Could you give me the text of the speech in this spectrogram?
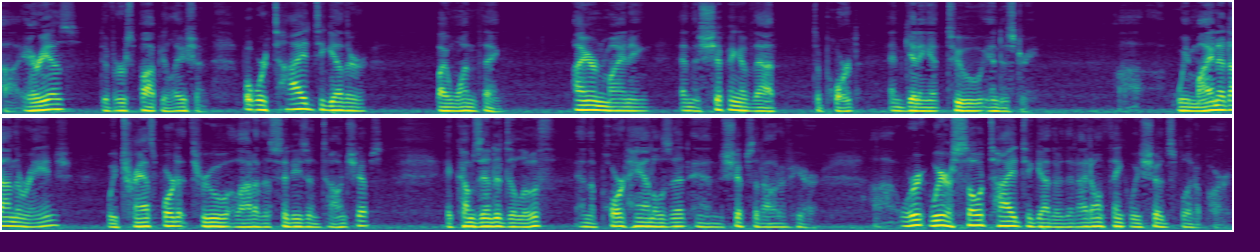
uh, areas, diverse population, but we're tied together by one thing iron mining and the shipping of that to port and getting it to industry. Uh, we mine it on the range, we transport it through a lot of the cities and townships. It comes into Duluth, and the port handles it and ships it out of here. Uh, we're, we're so tied together that I don't think we should split apart.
